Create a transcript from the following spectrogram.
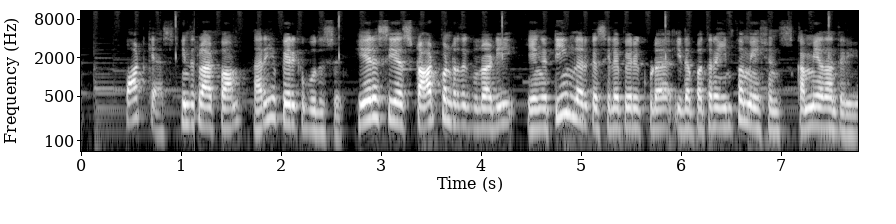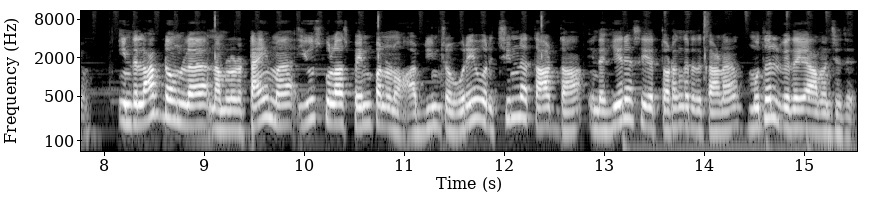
பாட்காஸ்ட் இந்த பிளாட்ஃபார்ம் நிறைய பேருக்கு புதுசு. ஹியரசியை ஸ்டார்ட் பண்ணுறதுக்கு முன்னாடி எங்கள் டீமில் இருக்க சில பேருக்கு கூட இதை பற்றின இன்ஃபர்மேஷன்ஸ் கம்மியாக தான் தெரியும். இந்த லாக்டவுனில் நம்மளோட டைமை யூஸ்ஃபுல்லாக ஸ்பெண்ட் பண்ணணும் அப்படின்ற ஒரே ஒரு சின்ன தாட் தான் இந்த ஹியரசியை தொடங்குறதுக்கான முதல் விதையாக அமைஞ்சது.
